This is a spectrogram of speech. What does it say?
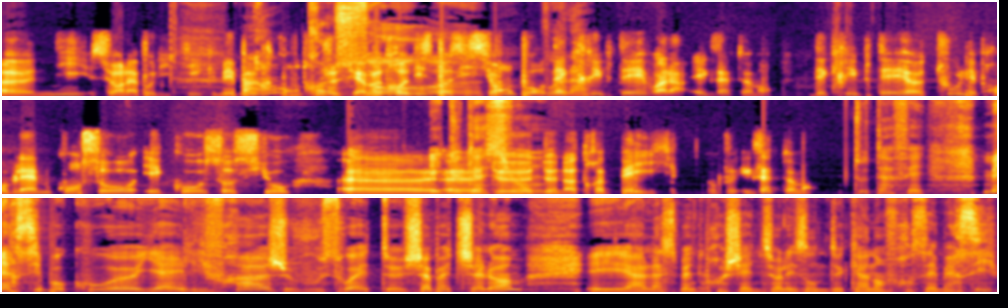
euh, ni sur la politique. Mais par contre, je suis à votre euh, disposition pour décrypter, voilà, exactement, décrypter tous les problèmes conso, éco, sociaux de, notre pays. Exactement. Tout à fait. Merci beaucoup euh, Yael Ifra. Je vous souhaite Shabbat Shalom et à la semaine prochaine sur les ondes de Cannes en français. Merci.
